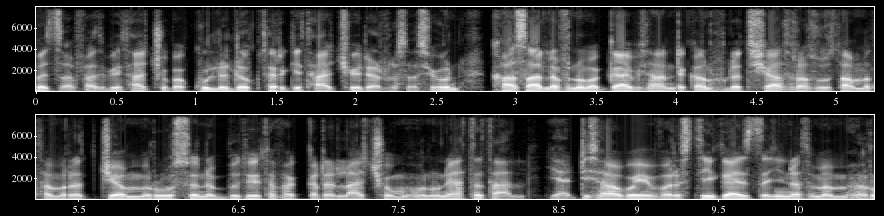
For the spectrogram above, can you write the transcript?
በጽህፈት ቤታቸው በኩል ለዶክተር ጌታቸው የደረሰ ሲሆን ካሳለፍነው መጋቢት አንድ ቀን 2013 ዓ ም ጀምሮ ስንብቱ የተፈቀደላቸው መሆኑን ያትታል። የአዲስ አበባ ዩኒቨርሲቲ ጋዜጠኝነት መምህሩ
